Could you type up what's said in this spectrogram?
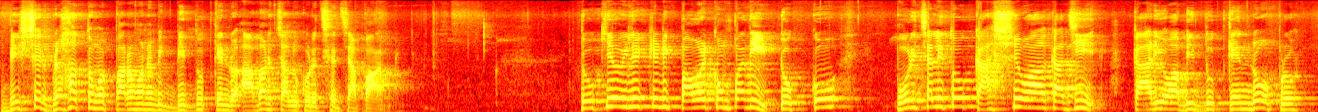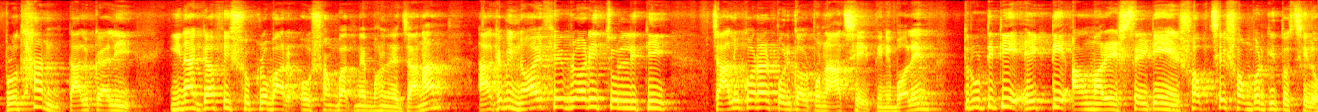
বিশ্বের বৃহত্তম পারমাণবিক বিদ্যুৎ কেন্দ্র আবার চালু করেছে Japan. Tokyo electronic power company টোক্কো পরিচালিত কাশিওয়া কাজি কারিওয়া বিদ্যুৎ কেন্দ্র প্র- প্রধান তালুকা আলী ইনাগাফি শুক্রবার ও সংবাদ মেম্বনে জানান, আগামী নয় ফেব্রুয়ারি চুল্লিটি চালু করার পরিকল্পনা আছে। তিনি বলেন, ত্রুটিটি একটি আলমারের সেটিংয়ের সবচেয়ে সম্পর্কিত ছিল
